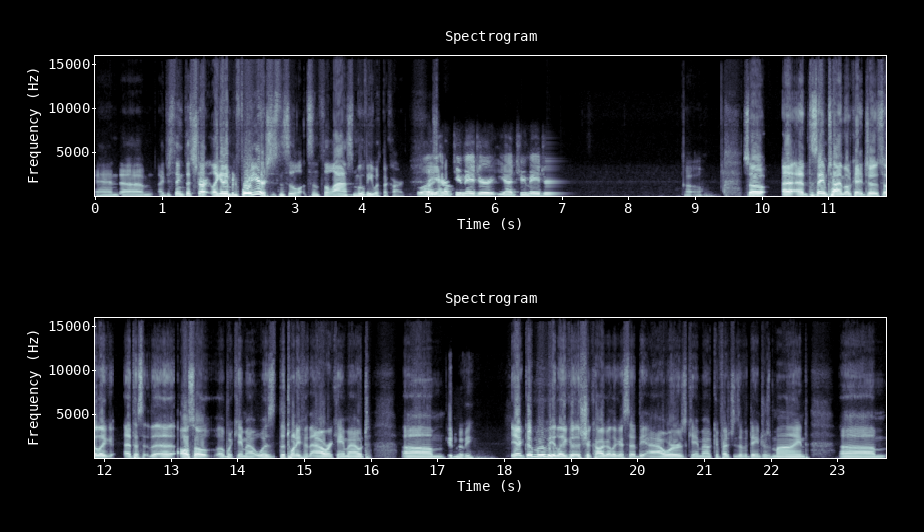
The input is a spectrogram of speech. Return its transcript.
and um, I just think that start like it had been four years since the since the last movie with Picard. Well, Right. you had two major. You had two major. Uh oh. So uh, at the same time, okay, so, so like at this, the, uh, also uh, what came out was the 25th hour came out. Um, Good movie. yeah, good movie. Like uh, Chicago, like I said, the hours came out. Confessions of a Dangerous Mind, um,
